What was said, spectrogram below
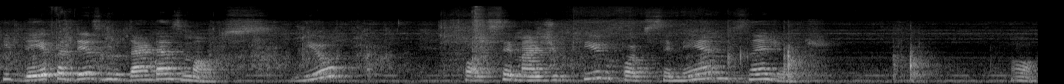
que dê para desgrudar das mãos, viu? Pode ser mais de um quilo, pode ser menos, né, gente? Ó.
